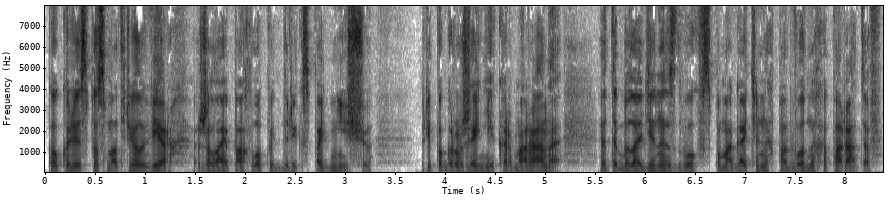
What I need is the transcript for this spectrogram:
Коколес посмотрел вверх, желая похлопать Дрикс под днищу. При погружении корморана это был один из двух вспомогательных подводных аппаратов.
